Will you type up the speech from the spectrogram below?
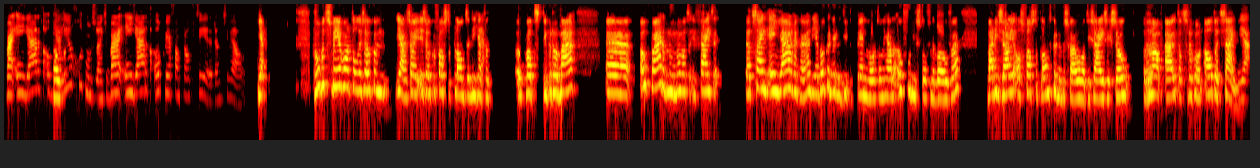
Waar eenjarigen ook. Ja, heel goed. Waar eenjarigen ook weer van profiteren. Dankjewel. Ja. Bijvoorbeeld smeerwortel is ook een, ja, is ook een vaste plant. En die gaat ja. ook wat dieper door. Maar uh, ook paardenbloemen, wat in feite dat zijn eenjarigen, die hebben ook een hele diepe penwortel. Die halen ook voedingsstoffen naar boven. Maar die zou je als vaste plant kunnen beschouwen, want die zaaien zich zo rap uit dat ze er gewoon altijd zijn. Ja,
